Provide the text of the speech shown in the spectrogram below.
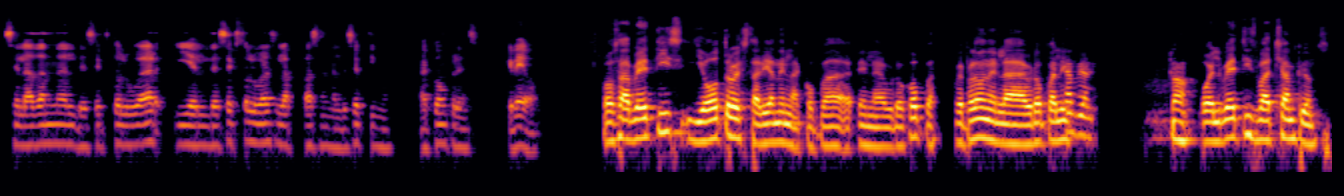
se la dan al de sexto lugar y el de sexto lugar se la pasan al de séptimo, la conference, creo. O sea, Betis y otro estarían en la Copa, en la Eurocopa, eh, perdón, en la Europa League. No. O el Betis va a Champions.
